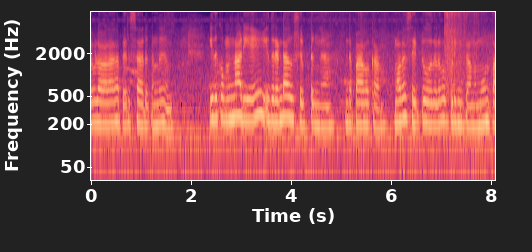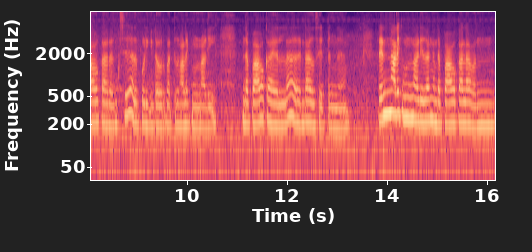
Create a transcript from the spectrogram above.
எவ்வளோ அழகாக பெருசாக இருக்குன்னு. இதுக்கு முன்னாடியே இது ரெண்டாவது செட்டுங்க இந்த பாவக்காய். மொதல் செட்டு ஒரு தடவை பிடுங்கிட்டாங்க. மூணு பாவக்காய் இருந்துச்சு அது பிடிங்கிட்டோம் ஒரு பத்து நாளைக்கு முன்னாடி. இந்த பாவக்காய் எல்லாம் ரெண்டாவது செட்டுங்க. ரெண்டு நாளைக்கு முன்னாடி தாங்க இந்த பாவக்காயெலாம் வந்து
